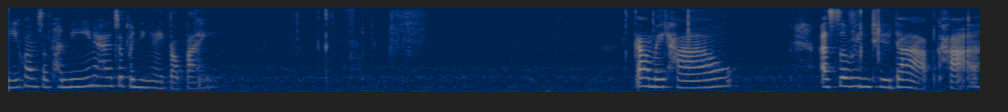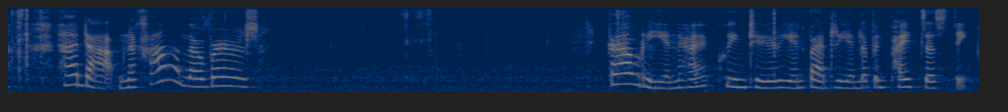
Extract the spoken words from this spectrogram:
นี้ความสัมพันธ์นี้นะคะจะเป็นยังไงต่อไป ก้าว ไม้เท้า อัศวินถือดาบค่ะห้าดาบนะคะ lovers เก้าเหรียญนะคะ ควีนถือเหรียญแปดเหรียญ และเป็นไพ่ justice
